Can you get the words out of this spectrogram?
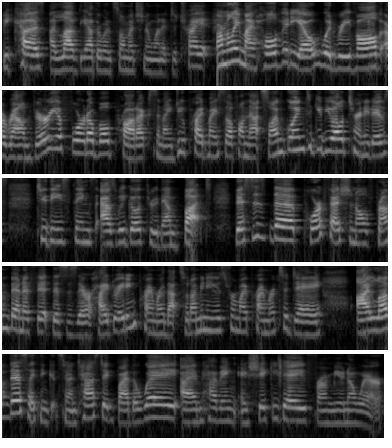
because i love the other one so much and i wanted to try it. Normally my whole video would revolve around very affordable products and i do pride myself on that. So i'm going to give you alternatives to these things as we go through them. But this is the POREfessional from benefit. This is their hydrating primer. That's what i'm going to use for my primer today I love this. I think it's fantastic. By the way, I'm having a shaky day from you know where.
